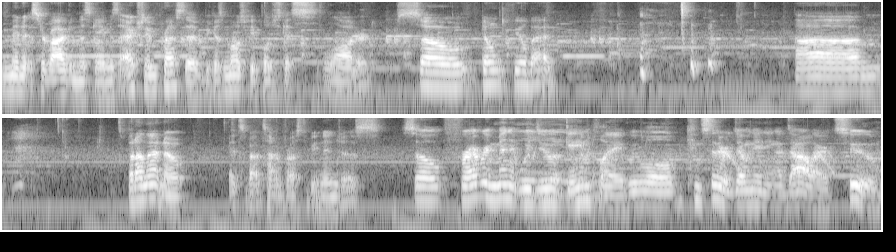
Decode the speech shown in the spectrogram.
minute survived in this game is actually impressive because most people just get slaughtered. So don't feel bad. Um, but on that note, it's about time for us to be ninjas. So for every minute we do of gameplay, we will consider donating a dollar to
